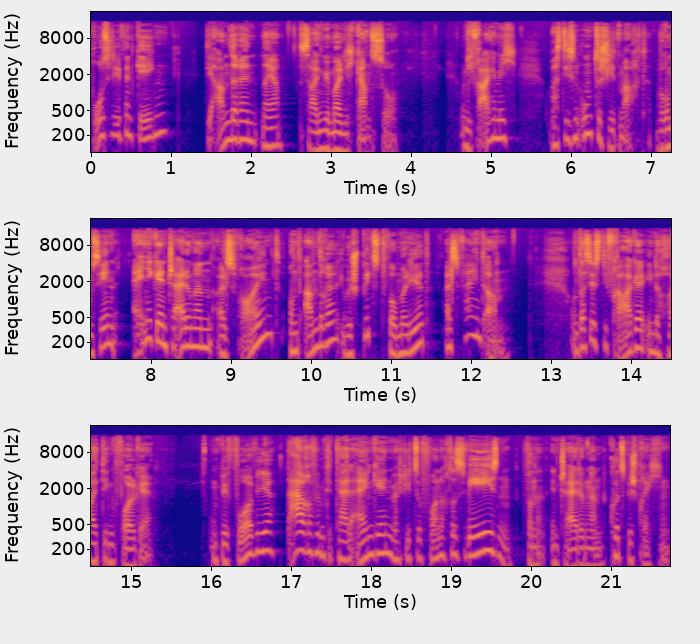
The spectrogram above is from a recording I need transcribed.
positiv entgegen, die anderen, naja, sagen wir mal nicht ganz so. Und ich frage mich, was diesen Unterschied macht. Warum sehen einige Entscheidungen als Freund und andere, überspitzt formuliert, als Feind an? Und das ist die Frage in der heutigen Folge. Und bevor wir darauf im Detail eingehen, möchte ich zuvor noch das Wesen von Entscheidungen kurz besprechen.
